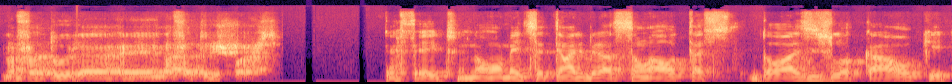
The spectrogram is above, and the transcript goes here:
na fratura, é, na fratura exposta. Perfeito. Normalmente você tem uma liberação altas doses local, que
